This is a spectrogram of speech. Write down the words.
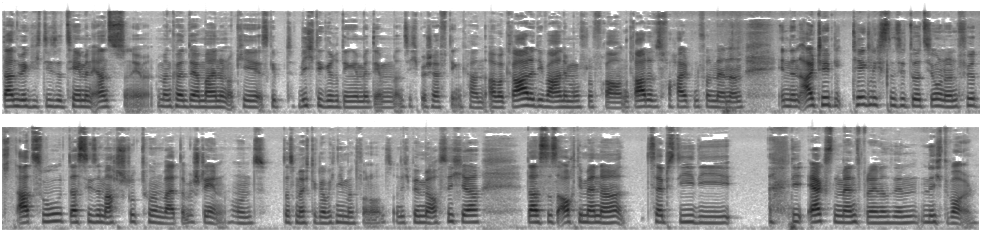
dann wirklich diese Themen ernst zu nehmen. Man könnte ja meinen, okay, es gibt wichtigere Dinge, mit denen man sich beschäftigen kann. Aber gerade die Wahrnehmung von Frauen, gerade das Verhalten von Männern in den alltäglichsten Situationen führt dazu, dass diese Machtstrukturen weiter bestehen. Und das möchte, glaube ich, niemand von uns. Und ich bin mir auch sicher, dass es auch die Männer, selbst die, die die ärgsten Mansplainer sind, nicht wollen.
